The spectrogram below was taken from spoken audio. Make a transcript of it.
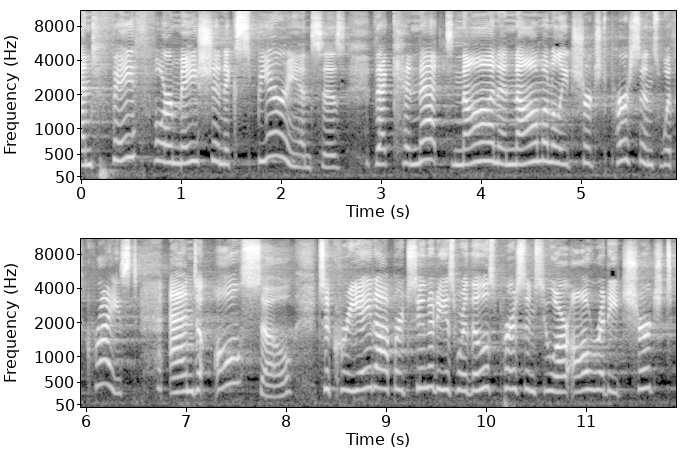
and faith formation experiences that connect non and nominally churched persons with Christ, and also to create opportunities where those persons who are already churched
